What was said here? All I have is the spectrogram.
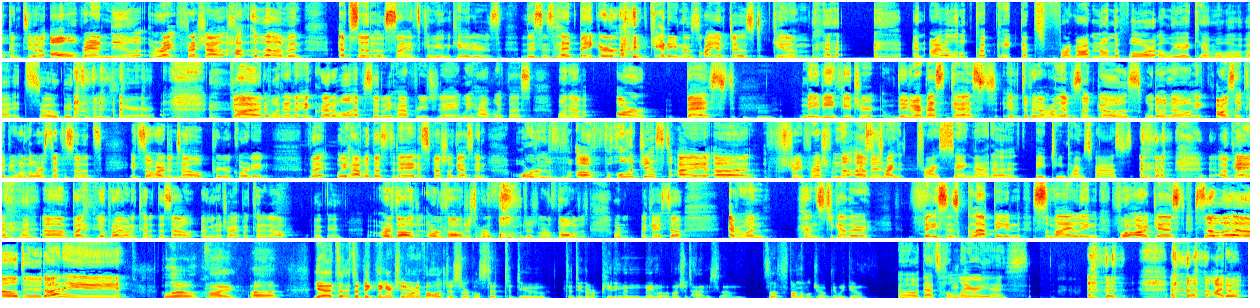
Welcome to an all brand new, right fresh out hot of the oven episode of Science Communicators. This is head baker. I'm kidding, a scientist, Kim. And I'm a little cupcake that's forgotten on the floor, Aliyah Kamalova. It's so good to be here. God, what an incredible episode we have for you today. We have with us one of our best, mm-hmm. Maybe future, maybe our best guest, if depending on how the episode goes. We don't know. It, honestly, it could be one of the worst episodes. It's so hard to tell pre-recording. But we have with us today a special guest, an ornithologist. I uh, straight fresh from the Just oven. try try saying that uh, 18 times fast. okay, uh, but you'll probably want to cut this out. I'm gonna try it, but cut it out. Okay. Ornithologist, ornithologist, ornithologist, ornithologist. Or, okay, so everyone hands together, faces clapping, smiling for our guest, Salil Dudani. Hello, hi. Uh, yeah, it's a, it's a big thing actually in ornithologist circles to to do to do the repeating the name a bunch of times. Um, it's a fun little joke that we do. Oh, that's hilarious. I don't,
